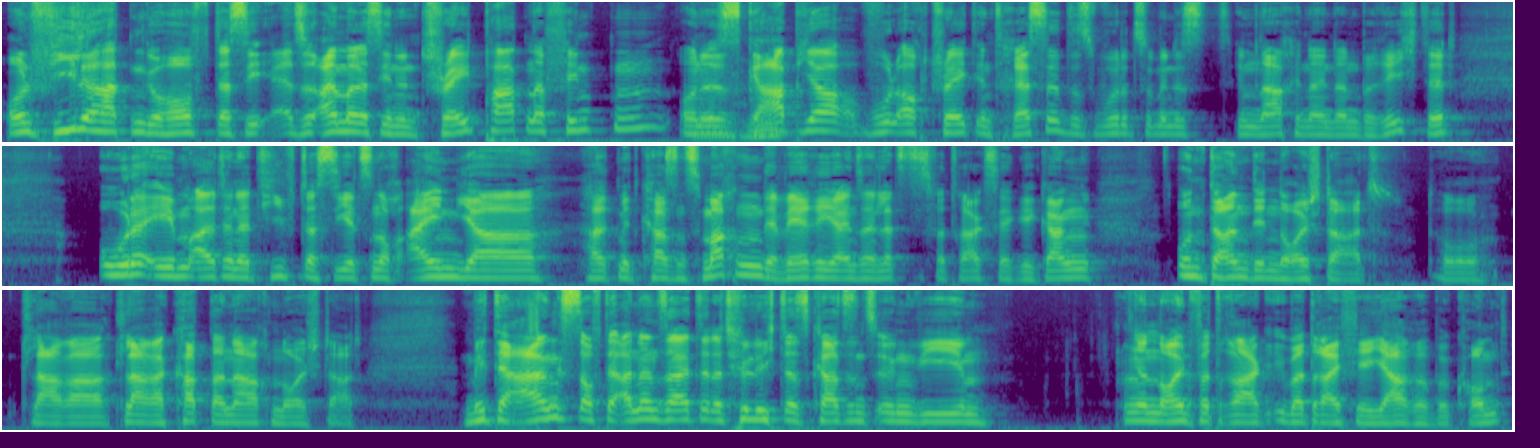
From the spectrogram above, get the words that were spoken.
Und viele hatten gehofft, dass sie, also einmal, dass sie einen Trade-Partner finden. Und mhm. es gab ja wohl auch Trade-Interesse. Das wurde zumindest im Nachhinein dann berichtet. Oder eben alternativ, dass sie jetzt noch ein Jahr halt mit Cousins machen. Der wäre ja in sein letztes Vertragsjahr gegangen. Und dann den Neustart. So, klarer, klarer Cut danach, Neustart. Mit der Angst auf der anderen Seite natürlich, dass Cousins irgendwie einen neuen Vertrag über drei, vier Jahre bekommt.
